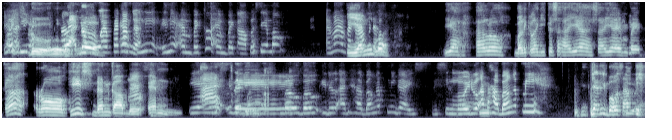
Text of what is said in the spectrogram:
Oh, Ya sih? iya. Ada bau MPK Eh, nggak? ini ini MPK MPK apa sih emang? Emang MPK Iya apa nih dah? kok. Ya, halo. Balik lagi ke saya. Saya MPK, Rohis, dan KBN. Iya, Asik. ini bau-bau Idul Adha banget nih guys di sini. Bau Idul Adha banget nih. Jadi bau sapi.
